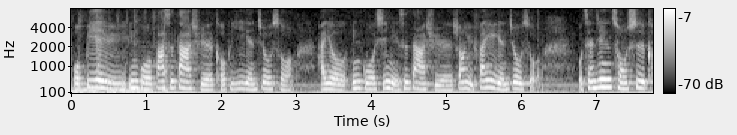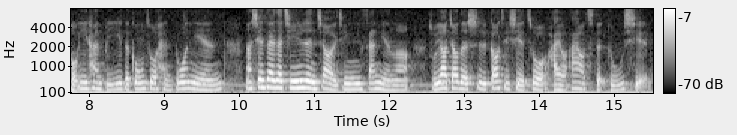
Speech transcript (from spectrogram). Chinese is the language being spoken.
我毕业于英国巴斯大学口笔译研究所，还有英国西敏斯大学双语翻译研究所。我曾经从事口译和笔译的工作很多年，那现在在精英任教已经三年了，主要教的是高级写作，还有 IELTS 的读写。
